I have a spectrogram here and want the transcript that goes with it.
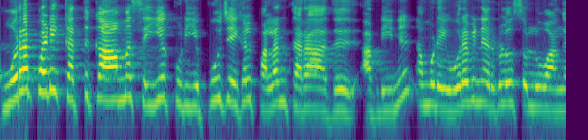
முறைப்படி கத்துக்காம செய்யக்கூடிய பூஜைகள் பலன் தராது அப்படின்னு நம்முடைய உறவினர்களும் சொல்லுவாங்க.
